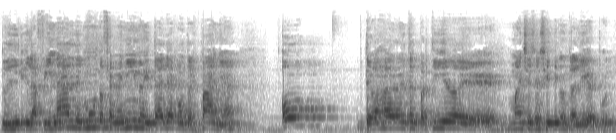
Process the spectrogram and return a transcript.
la final del mundo femenino, Italia contra España, o te vas a ver ahorita el partido de Manchester City contra Liverpool.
